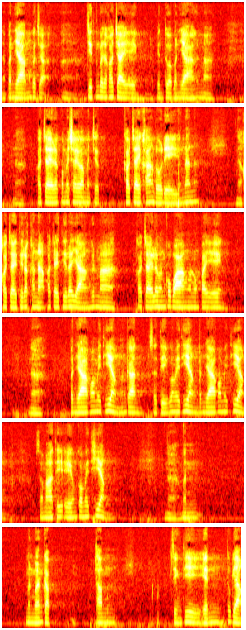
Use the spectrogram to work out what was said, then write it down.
นะปัญญามันก็จะจิตมันก็จะเข้าใจเอง เป็นตัวปัญญาขึ้นมานะเข้าใจแล้วก็ไม่ใช่ว่ามันจะเข้าใจค้างโดเดยอย่างนั้นนะนะเข้าใจทีละขณะเข้าใจทีละอย่างขึ้นมา เข้าใจแล้วมันก็วางลงไปเองนะปัญญาก็ไม่เที่ยงเหมือนกัน สติก็ไม่เที่ยง ปัญญาก็ไม่เที่ยง สมาธิเองก็ไม่เที่ยงนะมันมันเหมือนกับทำ สิ่งที่เห็นทุกอย่าง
